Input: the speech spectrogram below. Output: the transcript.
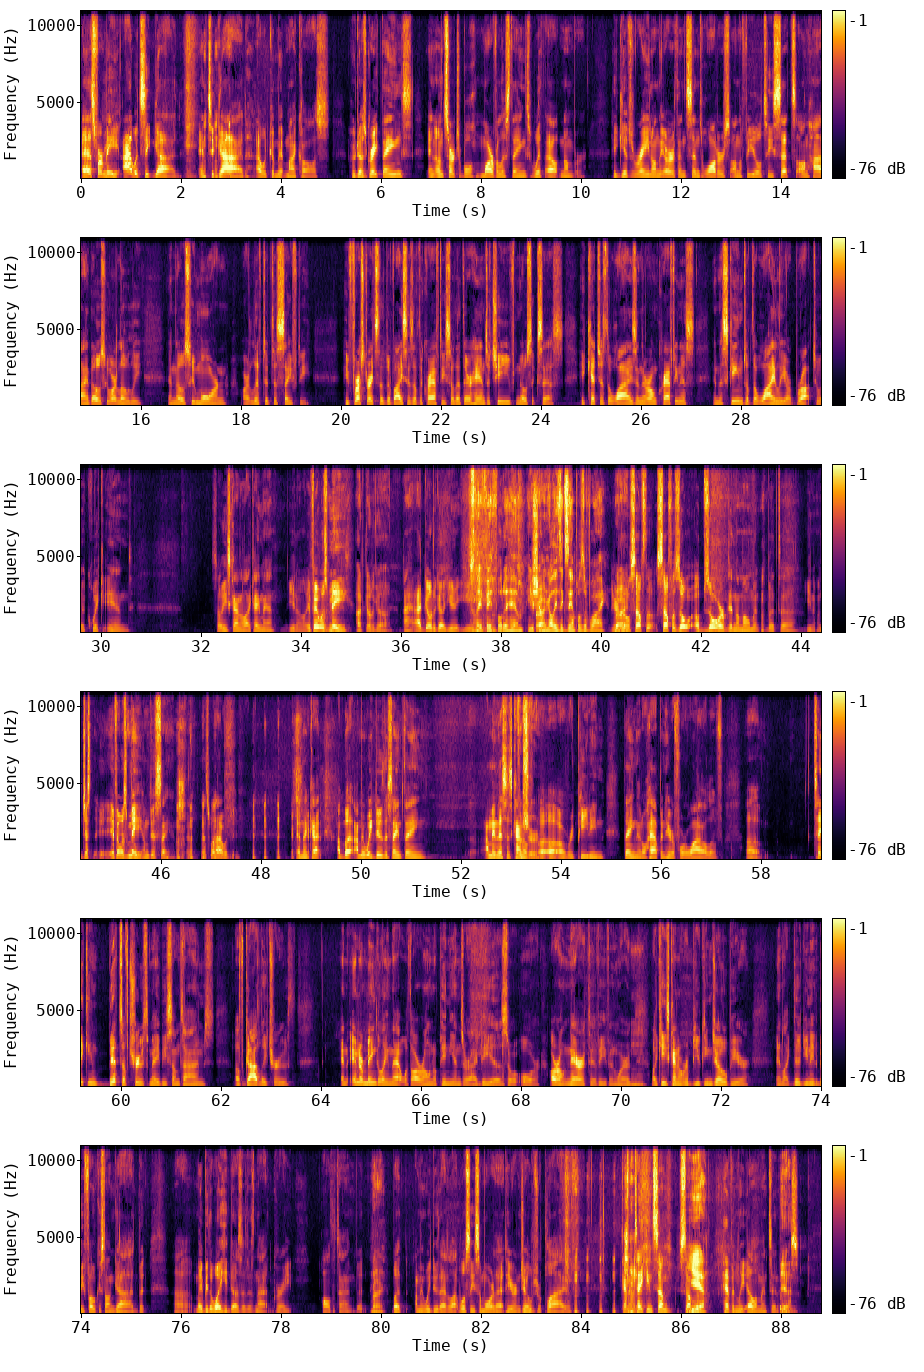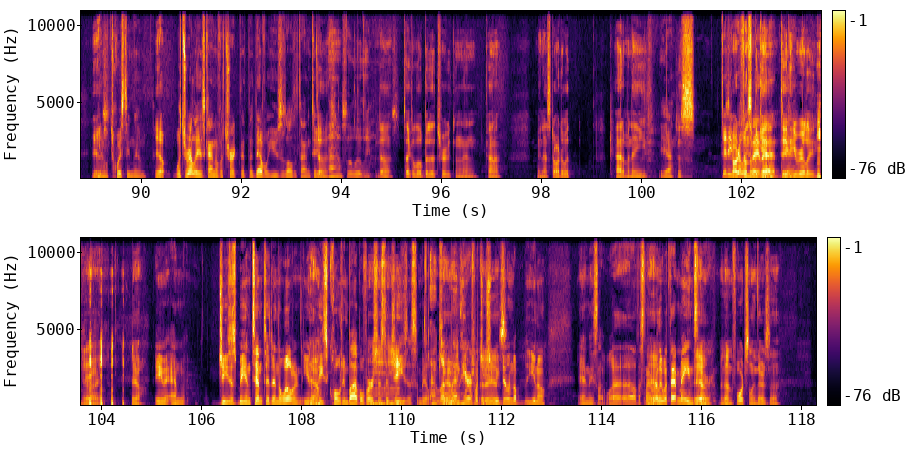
As for me, I would seek God, and to God I would commit my cause, who does great things and unsearchable, marvelous things without number. He gives rain on the earth and sends waters on the fields. He sets on high those who are lowly, and those who mourn are lifted to safety. He frustrates the devices of the crafty so that their hands achieve no success. He catches the wise in their own craftiness, and the schemes of the wily are brought to a quick end. So he's kind of like, hey, man, you know, if it was me, I'd go to God. I, I'd go to God. You, you know, Stay faithful to Him. He's showing Right. you all these examples of why. you're a little self self absorbed in the moment, but uh, you know, just if it was me, I'm just saying that's what I would do. And then kind, uh, but I mean, we do the same thing. I mean, this is kind For of sure. a, a, a repeating thing that'll happen here for a while of uh, taking bits of truth, maybe sometimes of godly truth, and intermingling that with our own opinions or ideas or, or our own narrative, even where Mm. like he's kind of rebuking Job here, and like, dude, you need to be focused on God. But uh, maybe the way he does it is not great all the time. But Right. but I mean, we do that a lot. We'll see some more of that here in Job's reply of kind of taking some some yeah. heavenly elements and, and, Yes. Yes. you know twisting them, yep. which really is kind of a trick that the devil uses all the time It too. does. Absolutely. It does. Take a little bit of truth and then kind of. I mean, that started with Adam and Eve. Yeah. Just Did he started really from the say beginning. that? Did Yeah. he really? You're right. Yeah. Even and Jesus being tempted in the wilderness, you know, Yeah. he's quoting Bible verses to Mhm. Jesus and be like, "Look, man, here's what you should is. be doing." To, you know, and he's like, "Well, that's not Yeah. really what that means." Yeah. There, And unfortunately, there's a,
